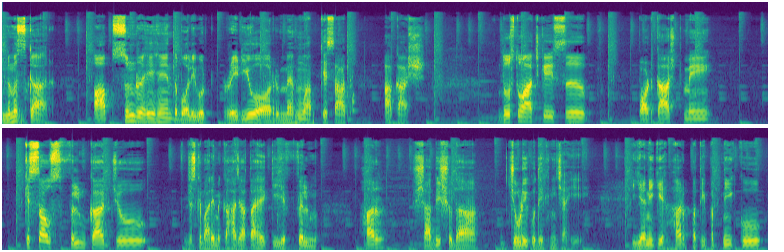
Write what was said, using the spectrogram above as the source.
नमस्कार। आप सुन रहे हैं द बॉलीवुड रेडियो और मैं हूँ आपके साथ आकाश। दोस्तों, आज के इस पॉडकास्ट में किस्सा उस फ़िल्म का जो, जिसके बारे में कहा जाता है कि ये फ़िल्म हर शादीशुदा जोड़े को देखनी चाहिए। यानी कि हर पति पत्नी को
